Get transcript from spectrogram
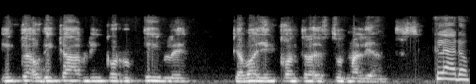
inclaudicable, incorruptible, que vaya en contra de estos maleantes. Claro.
